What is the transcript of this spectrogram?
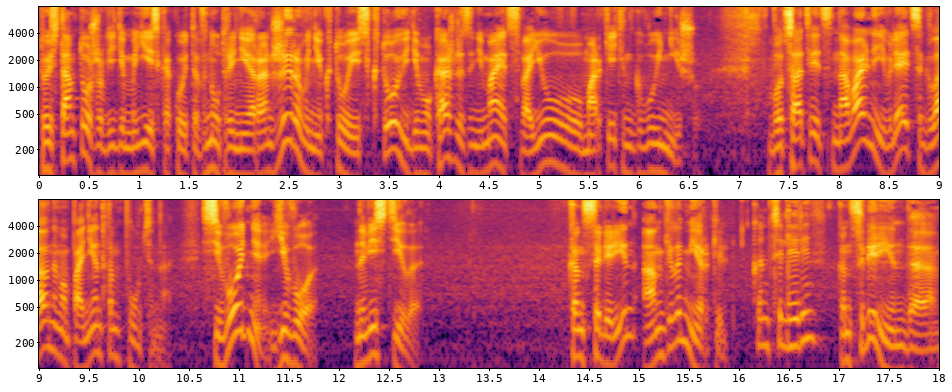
То есть там тоже, видимо, есть какое-то внутреннее ранжирование, кто есть кто, видимо, каждый занимает свою маркетинговую нишу. Вот, соответственно, Навальный является главным оппонентом Путина. Сегодня его навестила канцлерин Ангела Меркель. Канцелярин? Канцлерин, да,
